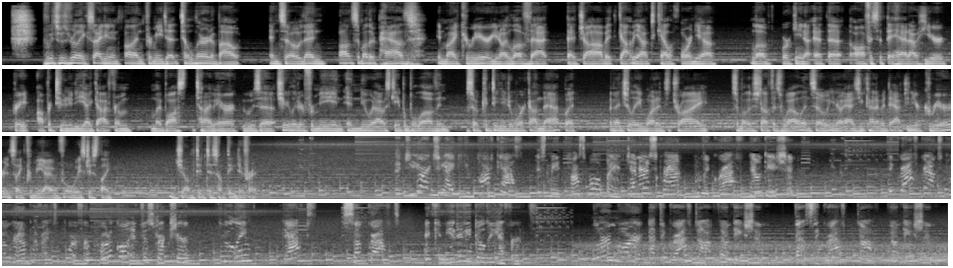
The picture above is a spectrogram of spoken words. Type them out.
which was really exciting and fun for me to, to learn about. And so then found some other paths in my career. You know, I love that, that job. It got me out to California. Loved working at the, the office that they had out here. Great opportunity I got from my boss at the time, Eric, who was a cheerleader for me and, and knew what I was capable of. And so continued to work on that. But eventually wanted to try some other stuff as well. And so, you know, as you kind of adapt in your career, it's like for me, I've always just like jumped into something different. The GRTiQ podcast is made possible by a generous grant from the Graph Foundation. The Graph Grants program provides support for protocol infrastructure, tooling, dApps, subgraphs, and community building efforts. Learn more at thegraph.foundation. That's thegraph.foundation.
